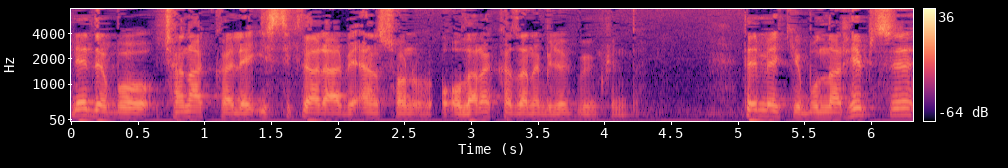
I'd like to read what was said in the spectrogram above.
Ne de bu Çanakkale, İstiklal Harbi en son olarak kazanabilmek mümkündü. Demek ki bunlar hepsi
